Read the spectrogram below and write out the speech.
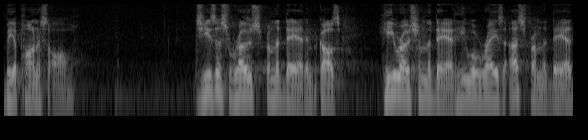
be upon us all. Jesus rose from the dead, and because he rose from the dead. He will raise us from the dead,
